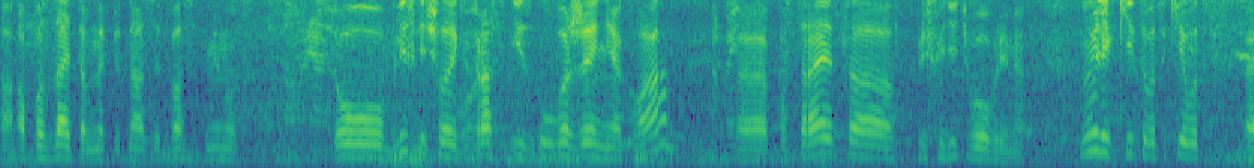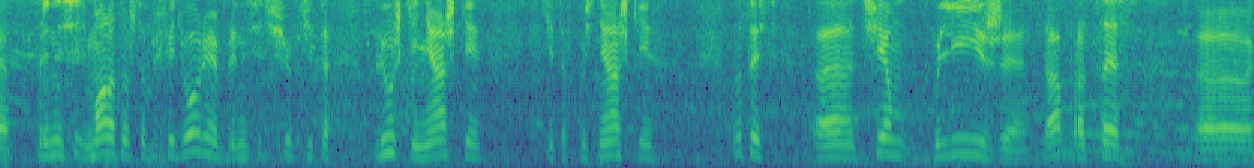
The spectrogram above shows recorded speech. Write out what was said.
а, опоздать там на 15-20 минут, то близкий человек как раз из уважения к вам э, постарается приходить вовремя. Ну или какие-то вот такие вот э, приносить, мало того, что приходить вовремя, приносить еще какие-то плюшки, няшки, какие-то вкусняшки. Ну то есть Э, чем ближе да, процесс э,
